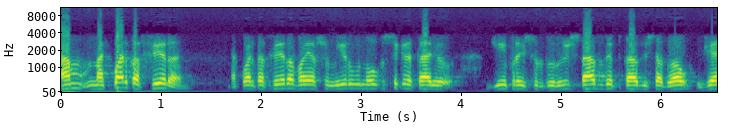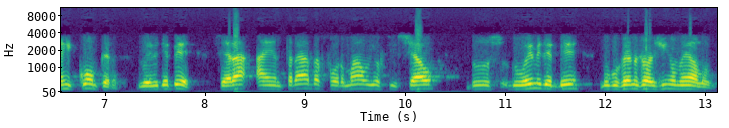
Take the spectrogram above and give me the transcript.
na quarta-feira, na quarta-feira vai assumir o novo secretário de Infraestrutura do Estado, o deputado estadual Jerry Comper, do MDB. Será a entrada formal e oficial dos, do MDB no governo Jorginho Melo.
